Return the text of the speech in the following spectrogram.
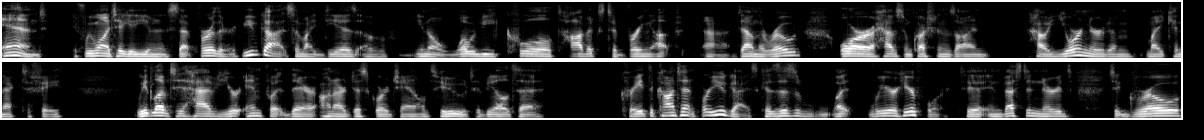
And if we want to take it even a step further, if you've got some ideas of, you know, what would be cool topics to bring up uh, down the road, or have some questions on how your nerdum might connect to faith, we'd love to have your input there on our Discord channel too, to be able to create the content for you guys, because this is what we're here for to invest in nerds, to grow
